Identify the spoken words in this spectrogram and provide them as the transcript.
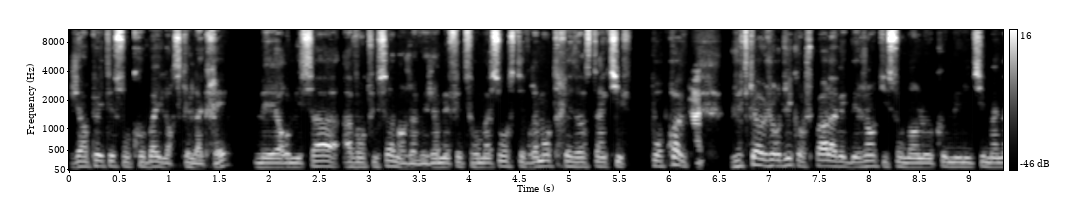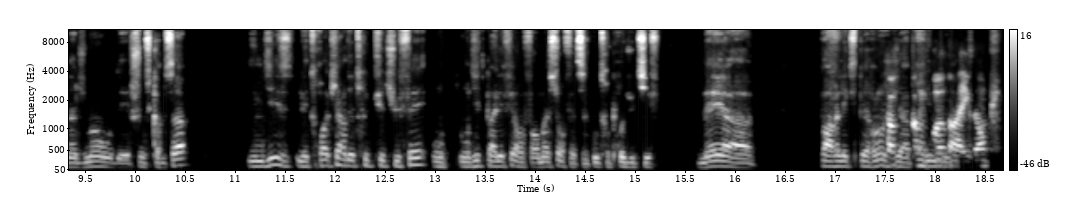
j'ai un peu été son cobaye lorsqu'elle l'a créé. Mais hormis ça, avant tout ça, non, j'avais jamais fait de formation. C'était vraiment très instinctif. Pour preuve, jusqu'à aujourd'hui, quand je parle avec des gens qui sont dans le community management ou des choses comme ça, ils me disent les trois quarts des trucs que tu fais, on, dit de pas les faire en formation. En fait, c'est contre-productif. Mais euh, par l'expérience, j'ai appris. Comme quoi, par exemple?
